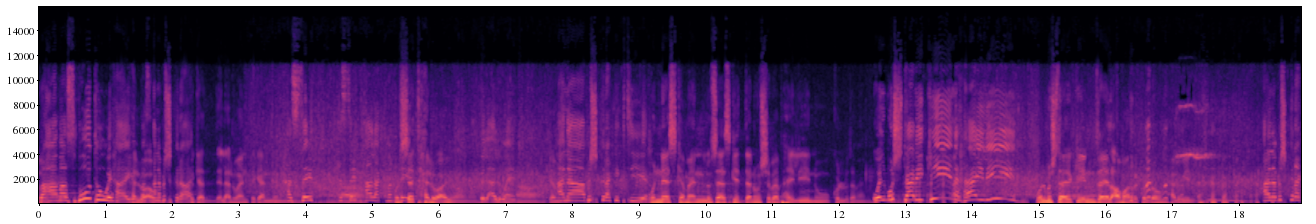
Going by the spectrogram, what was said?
بقى. مزبوط هو هايل. حلو بس قوي. أنا بشكرك. بجد الألوان تجنن. حسيت حسيت آه. حالك مرتاح. والست حلو أيوه بالألوان. آه جميل. أنا بشكرك كثير والناس كمان لذاذ جدا والشباب هايلين وكله تمام. والمشتركين هايلين. والمشتركين زي القمر كلهم حلوين. أنا بشكرك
